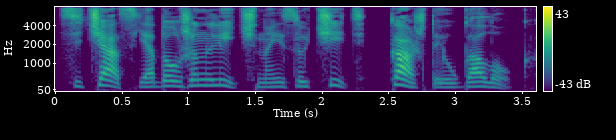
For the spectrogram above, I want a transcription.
Сейчас я должен лично изучить каждый уголок.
